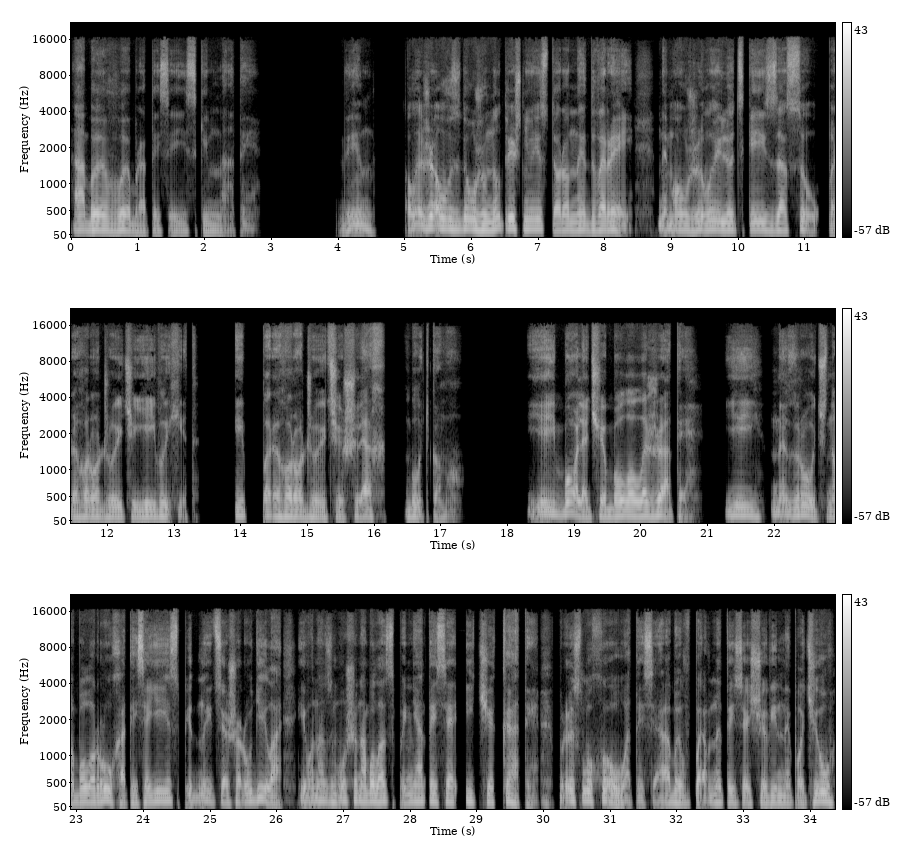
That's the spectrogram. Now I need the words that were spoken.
аби вибратися із кімнати. Він лежав вздовж внутрішньої сторони дверей, немов живий людський засув, перегороджуючи їй вихід і перегороджуючи шлях будь-кому. Їй боляче було лежати, їй незручно було рухатися, її спідниця шаруділа, і вона змушена була спинятися і чекати, прислуховуватися, аби впевнитися, що він не почув,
